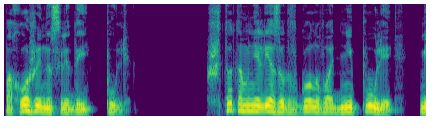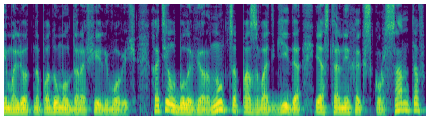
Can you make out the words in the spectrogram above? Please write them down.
похожие на следы пуль. Что-то мне лезут в голову одни пули, мимолетно подумал Дорофей Львович. Хотел было вернуться, позвать гида и остальных экскурсантов,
